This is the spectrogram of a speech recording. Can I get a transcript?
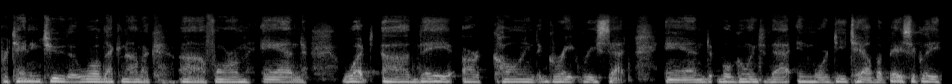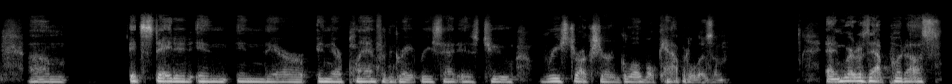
pertaining to the World Economic uh, Forum and what uh, they are calling the Great Reset. And we'll go into that in more detail. But basically, um, it's stated in in their in their plan for the Great Reset is to restructure global capitalism. And where does that put us?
